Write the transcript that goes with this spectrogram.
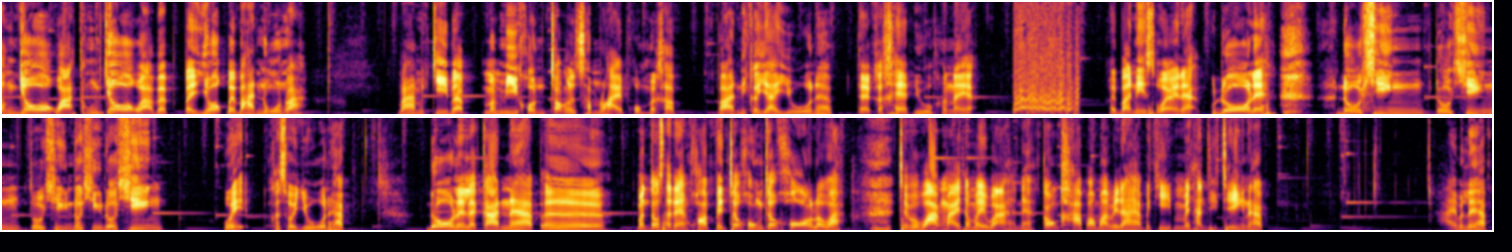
ต้องโยกว่ะ ต้องโยกว่ะ แบบไปโยกไปบ้านนู้นว่ะ บ้านเมื่อกี้แบบมันมีคนจ้องทำร้ายผมนะครับ บ้านนี้ก็ใหญ่ยุนะครับ แต่ก็แคบยุข้างในอะไอ้บ้านนี้สวยเนี่ยกูโดเลย โดคิง โดคิง โดคิง โดคิง โดคิงเฮ้ยก็สวยยุนะครับ โดเลยละกันนะครับ เออ มันต้องแสดงความเป็นเจ้าคงเจ้าของแล้วว่ะจะไปวางไม้ทำไมวะนะกล่องคับเอามาไม่ได้ครับเมื่อกี้มันไม่ทันจริงๆนะครับได้มาเลยครับ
